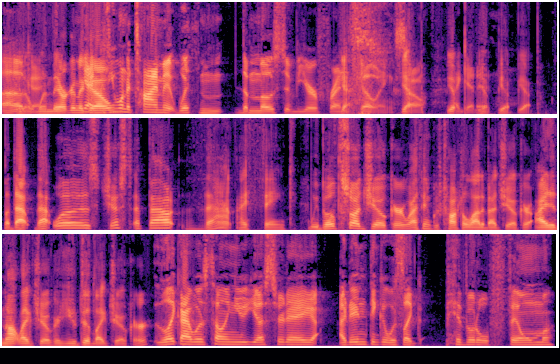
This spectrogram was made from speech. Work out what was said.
Uh, you know, when they're going to yeah, go. you want to time it with m- the most of your friends yes. going. So Yep. Yep. I get it. Yep. Yep. Yep. But that that was just about that. I think we both saw Joker. I think we've talked a lot about Joker. I did not like Joker. You did like Joker. Like I was telling you yesterday, I didn't think it was like pivotal film.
